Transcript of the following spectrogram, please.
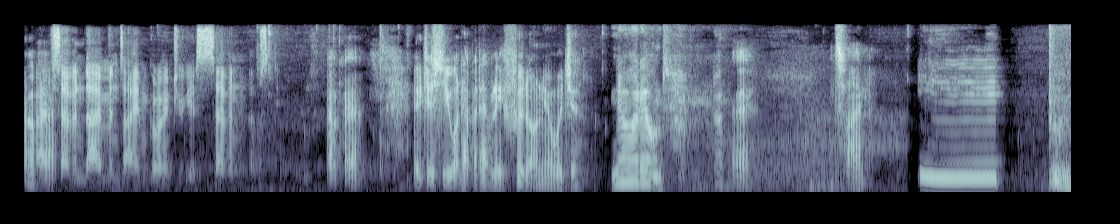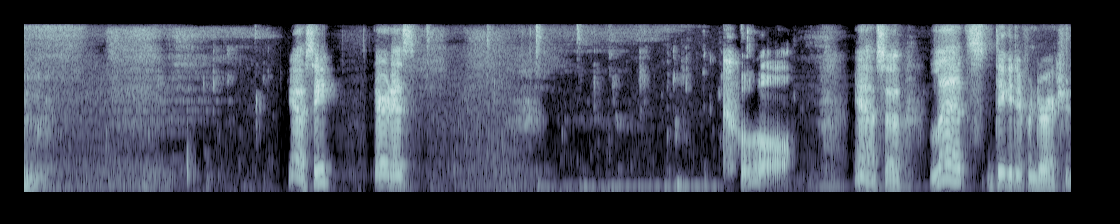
I have seven diamonds. I am going to get seven obsidian. okay. Hey, just you wouldn't happen to have any food on you, would you? No, I don't. Okay, that's fine. Eat. Yeah, see? There it is. Cool. Yeah, so let's dig a different direction.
